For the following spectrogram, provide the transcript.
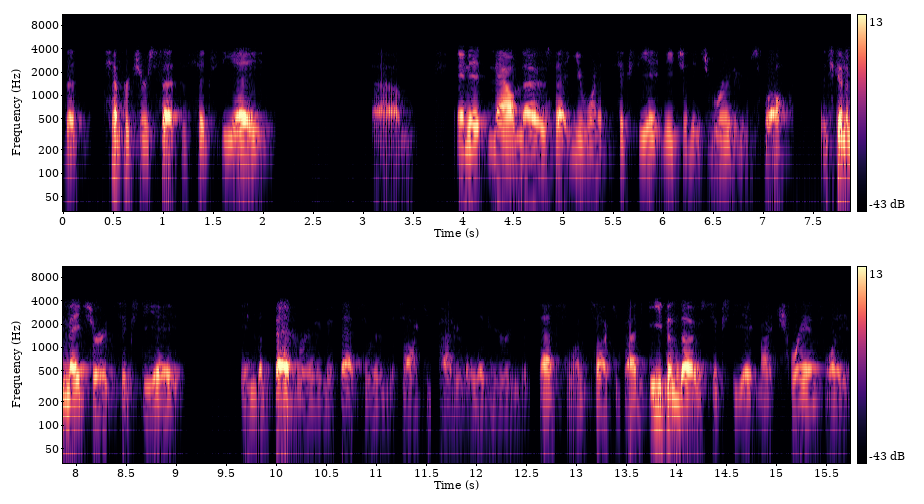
the temperature set to 68, um, and it now knows that you want it 68 in each of these rooms. Well, it's going to make sure it's 68 in the bedroom if that's the room that's occupied, or the living room if that's the one that's occupied, even though 68 might translate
